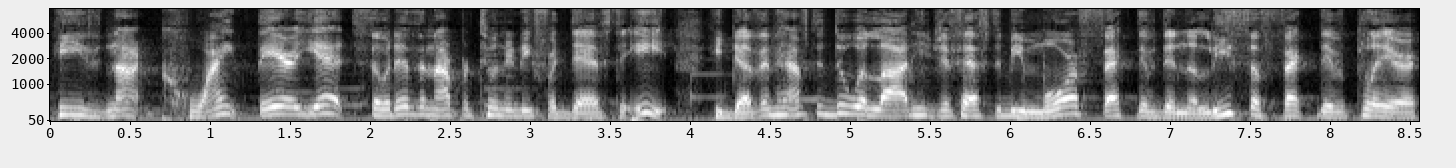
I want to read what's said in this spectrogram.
He's not quite there yet, so it is an opportunity for Dez to eat. He doesn't have to do a lot. He just has to be more effective than the least effective player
